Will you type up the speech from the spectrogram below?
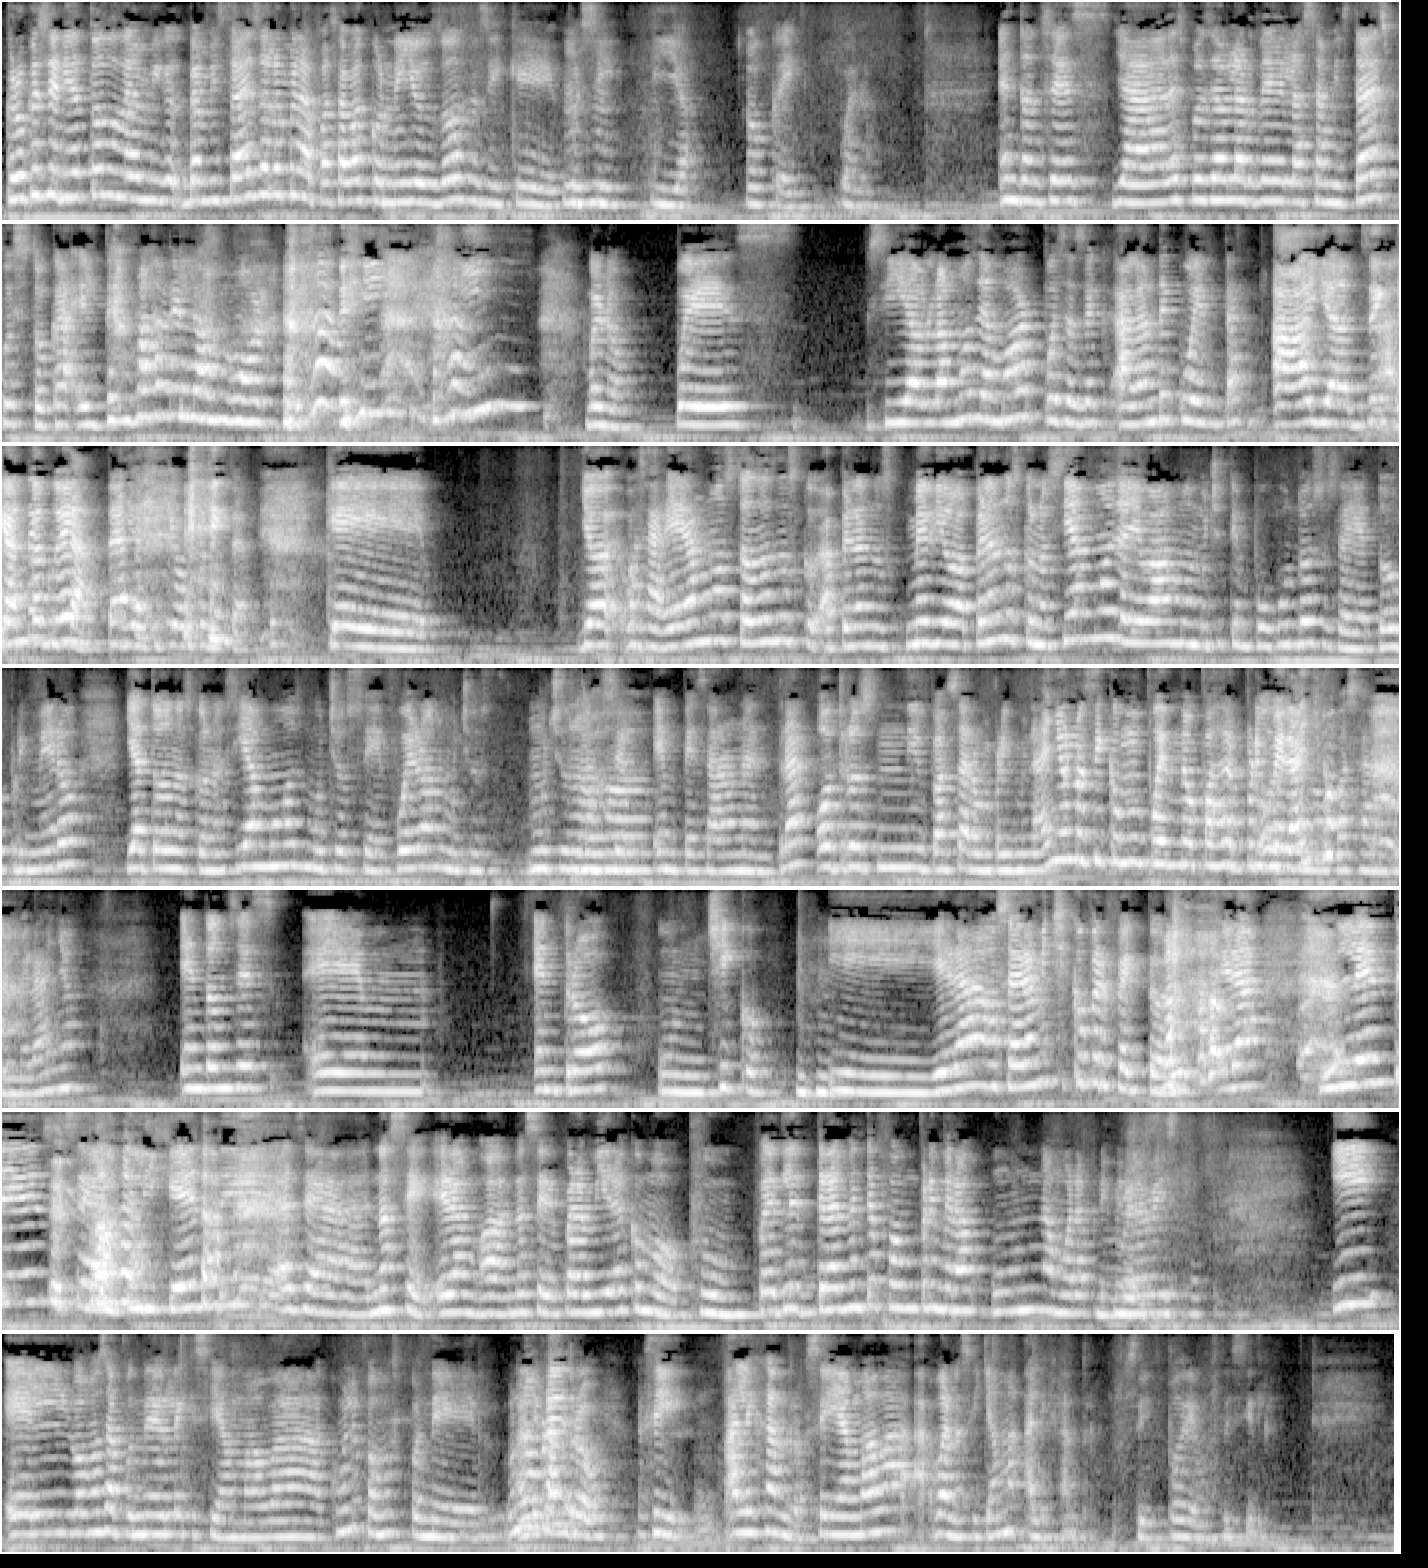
creo que sería todo de, amiga- de amistades, solo me la pasaba con ellos dos, así que pues sí, y ya. Ok, bueno. Entonces, ya después de hablar de las amistades, pues toca el tema del amor. bueno, pues si hablamos de amor, pues hace- hagan de cuenta Ah, ya sé que Hagan de cuenta. Ya sé que voy a. que yo, o sea, éramos todos nos apenas nos medio apenas nos conocíamos, ya llevábamos mucho tiempo juntos, o sea, ya todo primero, ya todos nos conocíamos, muchos se fueron, muchos muchos nuevos empezaron a entrar. Otros ni pasaron primer año, no sé cómo pueden no pasar primer otros año. no pasaron primer año. Entonces, em, entró un chico y era, o sea, era mi chico perfecto. Era lentes, o sea, inteligente, o sea, no sé, era, ah, no sé, para mí era como, pum, pues literalmente fue un primera, un amor a primera vista. Y él, vamos a ponerle que se llamaba, ¿cómo le podemos poner? Alejandro. Sí, Alejandro. Se llamaba, bueno, se llama Alejandro. Sí, podríamos decirle.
